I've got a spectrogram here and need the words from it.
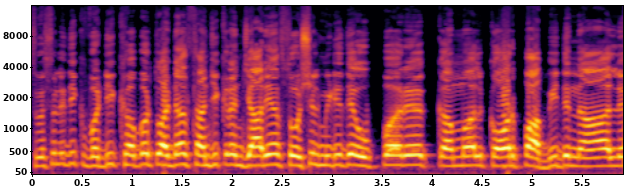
ਸੋ ਇਸ ਵੇਲੇ ਦੀ ਇੱਕ ਵੱਡੀ ਖਬਰ ਤੁਹਾਡੇ ਨਾਲ ਸਾਂਝੀ ਕਰਨ ਜਾ ਰਹੇ ਹਾਂ ਸੋਸ਼ਲ ਮੀਡੀਆ ਦੇ ਉੱਪਰ ਕਮਲ ਕੌਰ ਭਾਬੀ ਦੇ ਨਾਲ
